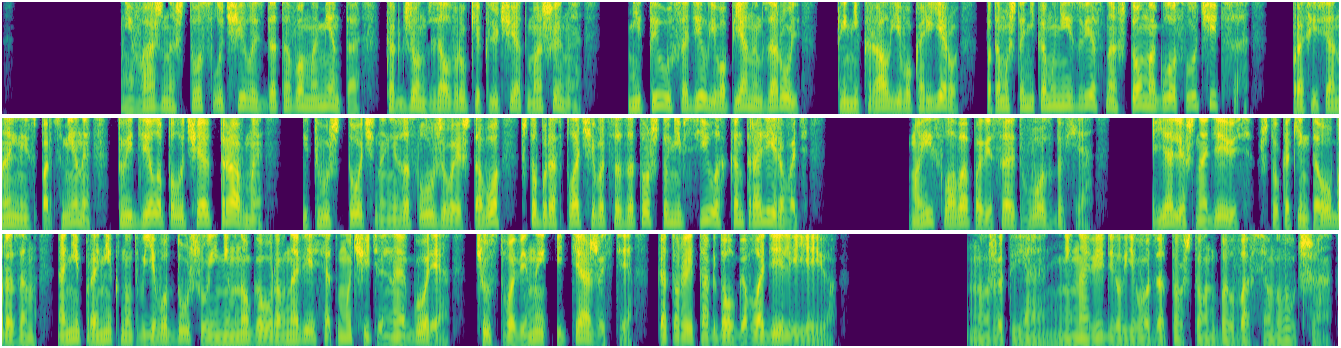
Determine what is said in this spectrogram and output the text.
«Неважно, что случилось до того момента, как Джон взял в руки ключи от машины. Не ты усадил его пьяным за руль, ты не крал его карьеру, потому что никому не известно, что могло случиться. Профессиональные спортсмены то и дело получают травмы, и ты уж точно не заслуживаешь того, чтобы расплачиваться за то, что не в силах контролировать. Мои слова повисают в воздухе. Я лишь надеюсь, что каким-то образом они проникнут в его душу и немного уравновесят мучительное горе, чувство вины и тяжести, которые так долго владели ею. Может, я ненавидел его за то, что он был во всем лучше.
